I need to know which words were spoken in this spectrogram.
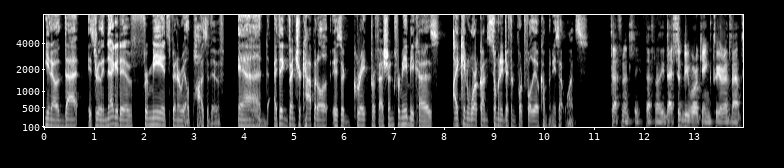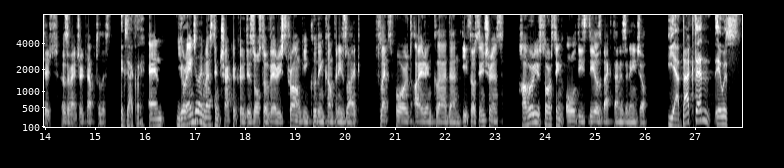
you know, that is really negative. For me, it's been a real positive. And I think venture capital is a great profession for me because I can work on so many different portfolio companies at once. Definitely, definitely. That should be working to your advantage as a venture capitalist. Exactly. And your angel investing track record is also very strong, including companies like Flexport, Ironclad, and Ethos Insurance. How were you sourcing all these deals back then as an angel? Yeah, back then it was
